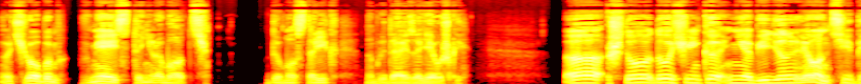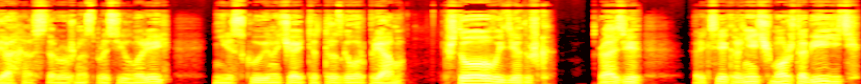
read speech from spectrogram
Ну, чего бы им вместе-то не работать? — думал старик, наблюдая за девушкой. — А что, доченька, не обидел ли он тебя? — осторожно спросил Марей, не рискуя начать этот разговор прямо. — Что вы, дедушка, разве Алексей Корнеевич может обидеть?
